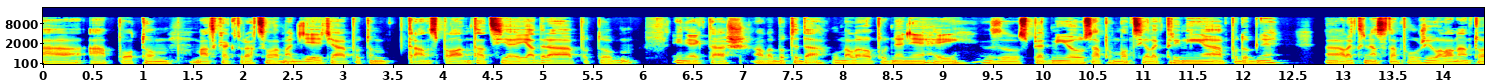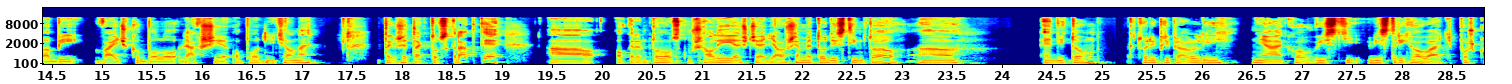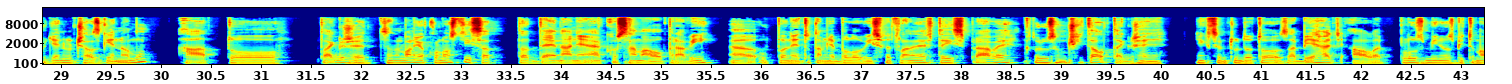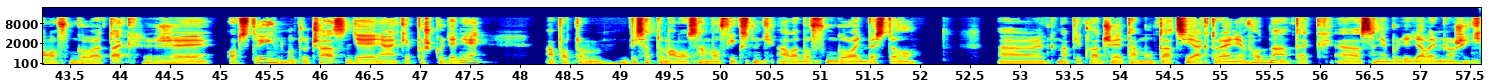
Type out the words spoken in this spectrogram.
a, a potom matka, ktorá chcela mať dieťa, potom transplantácia jadra, potom injektáž, alebo teda umelé oplodnenie, hej, z spermiou za pomoci elektriny a podobne. Elektrina sa tam používala na to, aby vajíčko bolo ľahšie oplodniteľné. Takže takto v skratke a okrem toho skúšali ešte aj ďalšie metódy s týmto editom, ktorí pripravili nejako vystrihovať poškodenú časť genomu a to tak, že za normálnych okolností sa tá DNA nejako sama opraví. úplne to tam nebolo vysvetlené v tej správe, ktorú som čítal, takže nechcem tu do toho zabiehať, ale plus minus by to malo fungovať tak, že odstrihnú tú časť, kde je nejaké poškodenie a potom by sa to malo samo fixnúť alebo fungovať bez toho. Napríklad, že je tá mutácia, ktorá je nevhodná, tak sa nebude ďalej množiť.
